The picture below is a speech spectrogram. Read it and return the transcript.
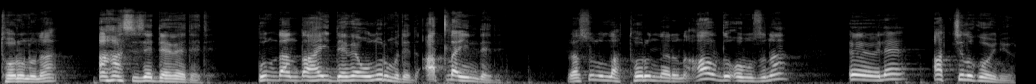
torununa aha size deve dedi. Bundan daha iyi deve olur mu dedi. Atlayın dedi. Resulullah torunlarını aldı omuzuna öyle atçılık oynuyor.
